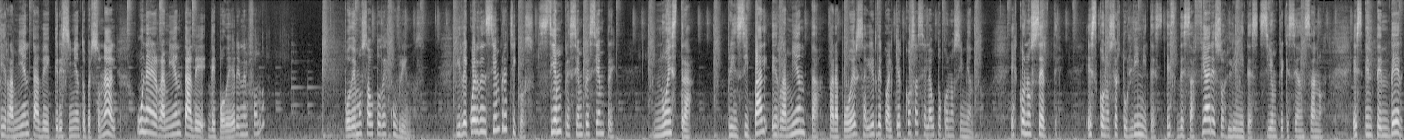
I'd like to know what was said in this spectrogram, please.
herramienta de crecimiento personal, una herramienta de, poder en el fondo? Podemos autodescubrirnos. Y recuerden siempre, chicos, siempre, siempre, siempre, nuestra principal herramienta para poder salir de cualquier cosa es el autoconocimiento. Es conocerte, es conocer tus límites, es desafiar esos límites siempre que sean sanos, es entender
